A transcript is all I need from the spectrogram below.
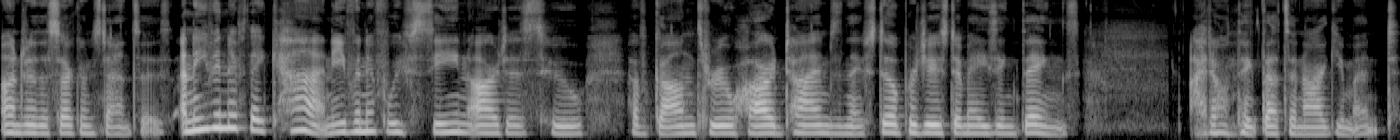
under the circumstances? And even if they can, even if we've seen artists who have gone through hard times and they've still produced amazing things, I don't think that's an argument.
